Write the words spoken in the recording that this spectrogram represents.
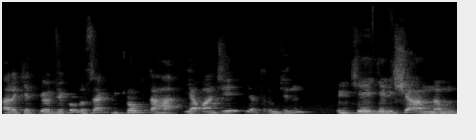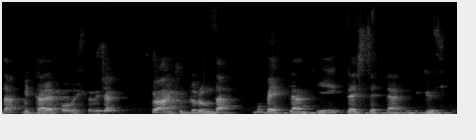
hareket görecek olursak bir çok daha yabancı yatırımcının ülkeye gelişi anlamında bir talep oluşturacak. Şu anki durumda bu beklentiyi destekler gibi gözüküyor.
